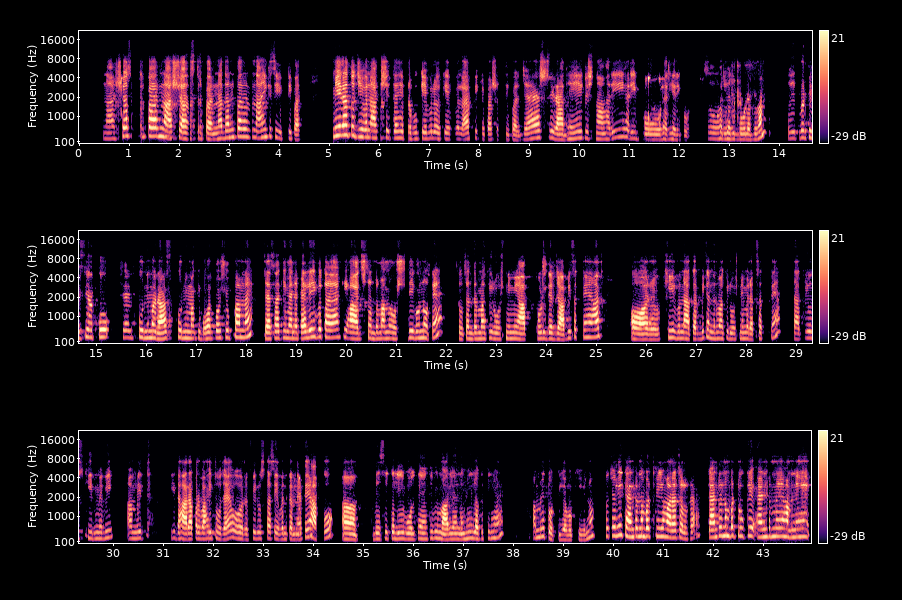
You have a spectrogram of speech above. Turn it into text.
ना शस्त्र पर ना शास्त्र पर ना धन पर ना ही किसी युक्ति पर मेरा तो जीवन आश्रित है प्रभु, केवल और केवल आपकी कृपा शक्ति पर जय श्री राधे कृष्णा। हरि हरि बोल, हरि हरि बोल। सो हरि हरि बोल एवरीवन तो एक बार फिर से आपको शरद पूर्णिमा, रास पूर्णिमा की बहुत बहुत शुभकामनाएँ। जैसा कि मैंने पहले ही बताया कि आज चंद्रमा में औषधि गुण होते हैं तो चंद्रमा की रोशनी में आप थोड़ी देर जा भी सकते हैं आज, और खीर बनाकर भी चंद्रमा की रोशनी में रख सकते हैं, ताकि उस खीर में भी अमृत की धारा प्रवाहित हो जाए और फिर उसका सेवन करने से आपको बेसिकली बोलते हैं कि बीमारियाँ नहीं लगती हैं। अमृत होती है वो खीर ना। तो चलिए कैंटो नंबर थ्री हमारा चल रहा है। कैंटो नंबर टू के एंड में हमने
